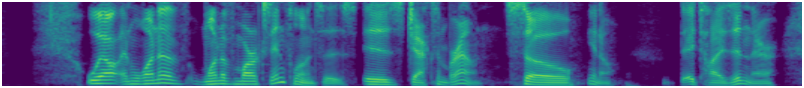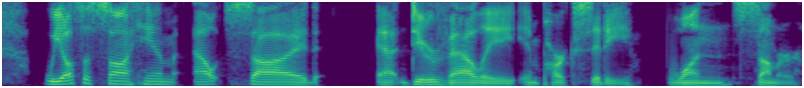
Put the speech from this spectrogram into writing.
well, and one of one of Marc's influences is Jackson Browne, so you know it ties in there. We also saw him outside at Deer Valley in Park City one summer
